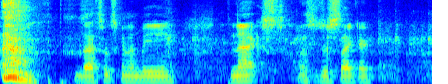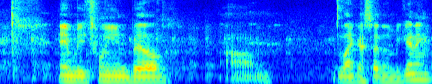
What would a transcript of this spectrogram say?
that's what's going to be next. This is just like a in between build. Um, like I said in the beginning,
